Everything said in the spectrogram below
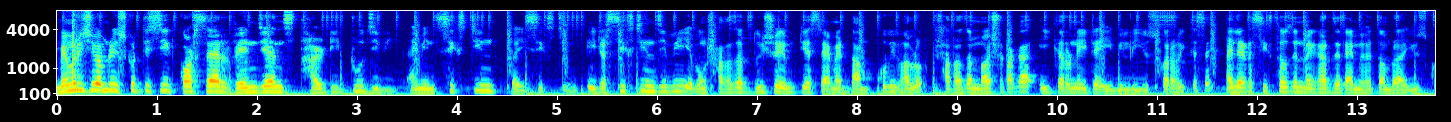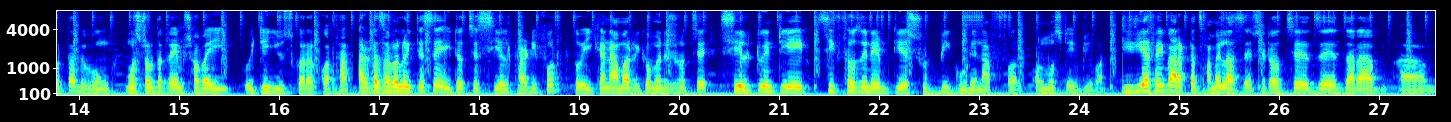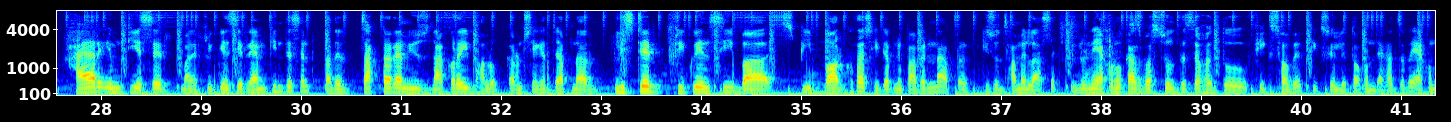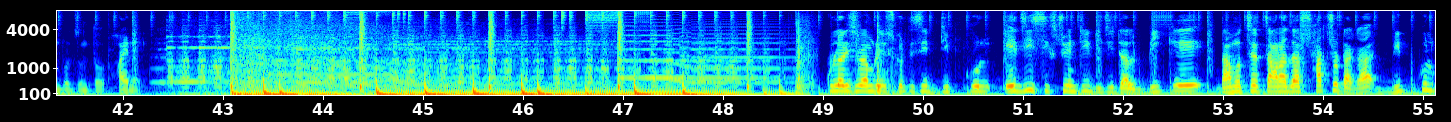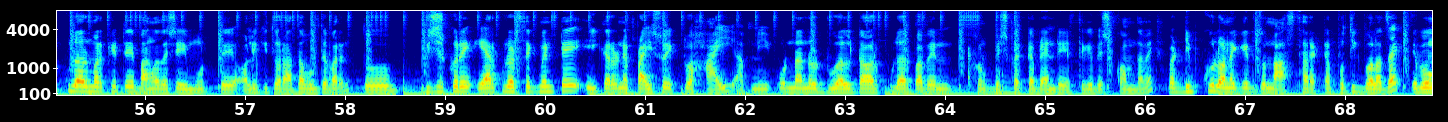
memory হিসেবে আমরা ইউজ করতেছি Corsair Vengeance thirty two GB I mean sixteen by sixteen এইটার সিক্সটিন জিবি এবং সাত হাজার দুইশো এমটিএস র্যামের দাম খুবই ভালো, সাত হাজার নয়শো টাকা। এই কারণে এটা এই বিল্ডে ইউজ করা হইতেছে। তাইলে একটা সিক্স থাউজেন্ড মেঘার্জের র্যামে হয়তো আমরা ইউজ করতাম এবং মোস্ট অফ দ্য টাইম সবাই ওইটাই ইউজ করার কথা। আর একটা ঝামেলা হইতেছে, এইটা হচ্ছে সিএল থার্টি ফোর তো এইখানে আমার রিকমেন্ডেশন হচ্ছে CL twenty eight six thousand MTS should be good enough for almost everyone DDR five আর একটা ঝামেলা আছে, সেটা হচ্ছে যে যারা হায়ার এমটিএস এর মানে ফ্রিকোয়েন্সির র্যাম কিনতেছেন, তাদের চারটা র্যাম ইউজ না করাই ভালো, কারণ সেক্ষেত্রে আপনার লিস্টেড ফ্রিকোয়েন্সি বা স্পিড পাওয়ার কথা সেটা আপনি পাবেন না, আপনার কিছু ঝামেলা আছে। এগুলো নিয়ে এখনও কাজবাজ চলতেছে, হয়তো ফিক্স হবে ফিক্স হইলে তখন দেখা যাবে, এখন পর্যন্ত হয় নাই। কুলার হিসেবে আমরা ইউজ করতেছি DeepCool AG six twenty digital BK দাম হচ্ছে চার হাজার সাতশো টাকা। ডিপকুল কুলার মার্কেটে বাংলাদেশে এই মুহূর্তে অলিখিত রাজা বলতে পারেন। তো বিশেষ করে এয়ার কুলার সেগমেন্টে এই কারণে প্রাইসও একটু হাই আপনি অন্যান্য ডুয়াল টাওয়ার কুলার পাবেন এখন বেশ কয়েকটা ব্র্যান্ডে এর থেকে বেশ কম দামে। বাট ডিপকুল অনেকের জন্য আস্থার একটা প্রতীক বলা যায়। এবং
